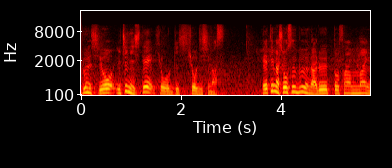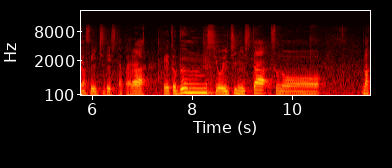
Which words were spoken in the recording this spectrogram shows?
分子を1にして表示表示します。えー、と今小数部分がルート3-1でしたから、えー、と分子を1にしたその、まあ、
